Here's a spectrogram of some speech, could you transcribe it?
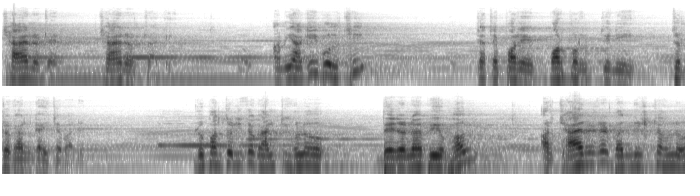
ছায়ানটের, ছায়ানটটাকে। আমি আগেই বলছি, যাতে পরে, পরপর তিনি দুটো গান গাইতে পারেন। রূপান্তরিত গানটি হলো বেরোনা বিহল আর ছায়ানটের বন্দিশটা হলো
